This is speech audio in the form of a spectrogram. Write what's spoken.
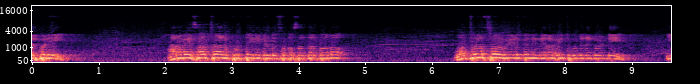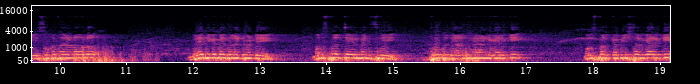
ఏర్పడి అరవై సంవత్సరాలు పూర్తయినటువంటి శుభ సందర్భంలో వజ్రోత్సవ వేడుకల్ని నిర్వహించుకుంటున్నటువంటి ఈ శుభ తరుణంలో వేదిక మీద ఉన్నటువంటి మున్సిపల్ చైర్మన్ శ్రీ భూపతి ఆదినారాయణ గారికి మున్సిపల్ కమిషనర్ గారికి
